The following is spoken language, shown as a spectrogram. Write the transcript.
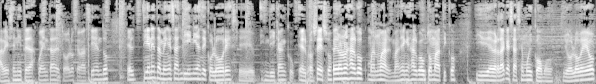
A veces ni te das cuenta de todo lo que va haciendo. Él tiene también esas líneas de colores que indican el proceso, pero no es algo manual, más bien es algo automático y de verdad que se hace muy cómodo. Yo lo veo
